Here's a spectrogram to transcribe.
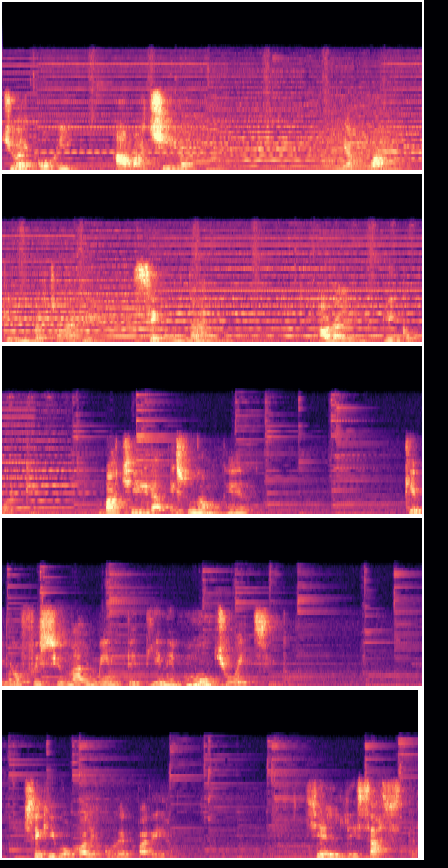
Yo escogí a Bachira y a Juan, que es un personaje secundario. Ahora les explico por qué. Bachira es una mujer que profesionalmente tiene mucho éxito. Se equivocó al escoger pareja y el desastre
